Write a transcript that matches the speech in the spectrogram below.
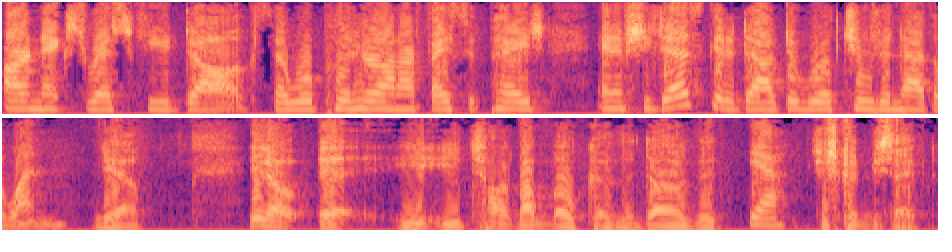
our next rescued dog. So we'll put her on our Facebook page, and if she does get adopted, we'll choose another one. Yeah. You know, uh, you, you talk about Mocha, the dog that Yeah. just couldn't be saved.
